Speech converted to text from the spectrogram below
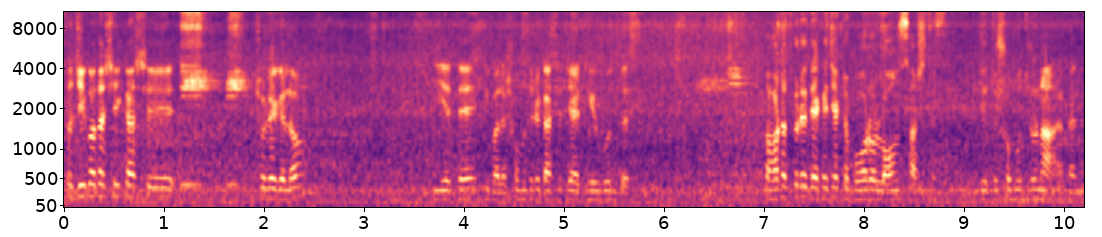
তো যে কথা কাজ সে চলে গেল। ইয়েতে, কী বলে, সমুদ্রের কাছে যায়, ঢেউ গুনতেছে। তো হঠাৎ করে দেখে যে একটা বড় লঞ্চ আসতেছে। যেহেতু সমুদ্র না, এখানে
